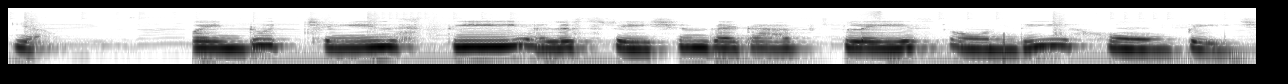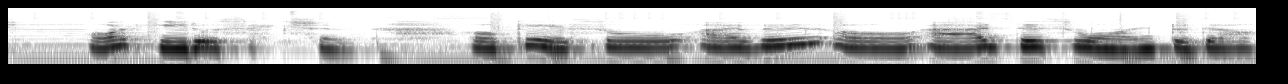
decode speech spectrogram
yeah. Going to change the illustration that I have placed on the home page or hero section. Okay so I will uh, add this one to the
